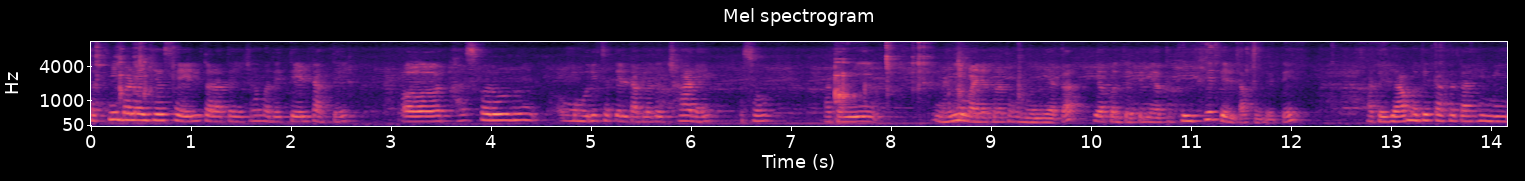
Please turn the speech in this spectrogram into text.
चटणी बनवायची असेल तर आता ह्याच्यामध्ये तेल टाकते. खास करून मोहरीचं तेल टाकलं तर छान आहे. असो आता मी नाही आहे माझ्याकडं तर म्हणून मी आता या पद्धतीने आता हे हे तेल टाकून देते. आता यामध्ये टाकत आहे मी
